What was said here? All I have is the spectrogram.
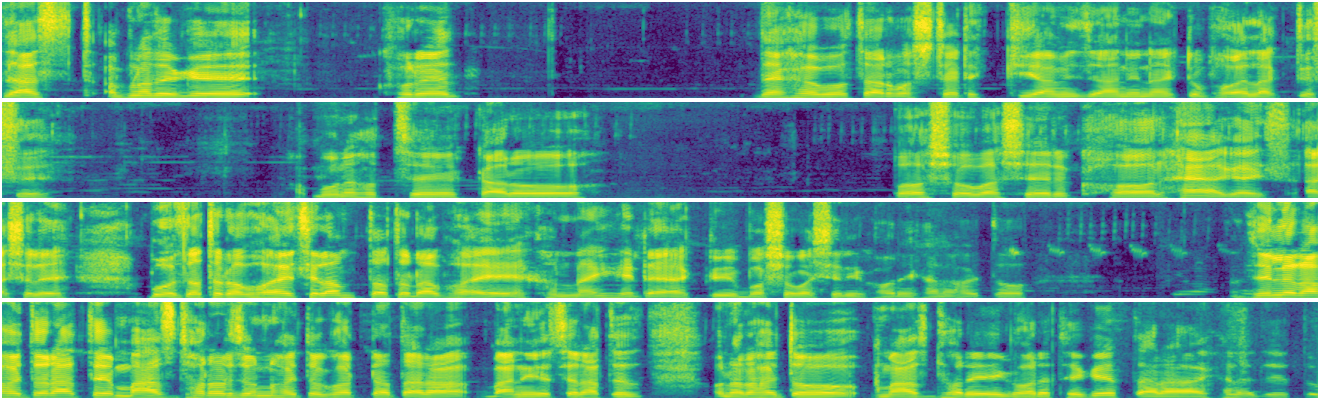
জাস্ট আপনাদেরকে ঘুরে দেখাবো, চারপাশটা এটা কি আমি জানি না, একটু ভয় লাগতেছে। মনে হচ্ছে কারও বসবাসের ঘর। হ্যাঁ গাইস আসলে যতটা ভয়ে ছিলাম, ততটা ভয় এখন নাই। এটা একটি বসবাসেরই ঘর। এখানে হয়তো জেলেরা হয়তো রাতে মাছ ধরার জন্য হয়তো ঘরটা তারা বানিয়েছে। রাতে ওনারা হয়তো মাছ ধরে এই ঘরে থেকে তারা এখানে যেহেতু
